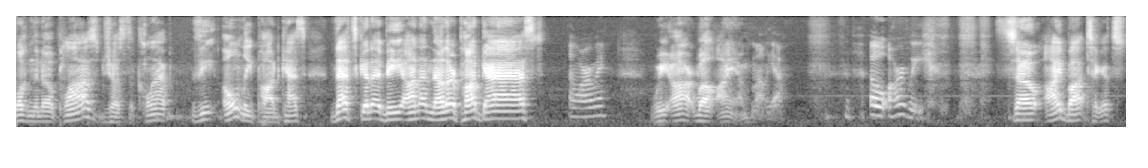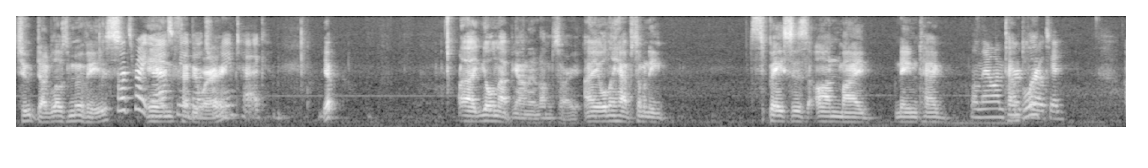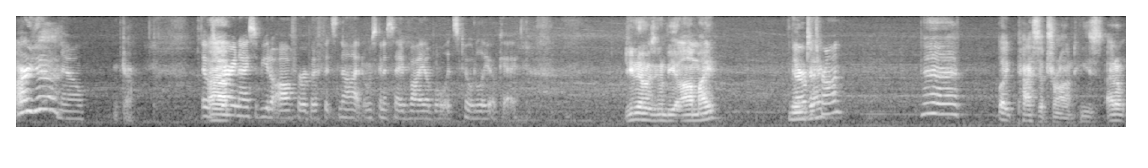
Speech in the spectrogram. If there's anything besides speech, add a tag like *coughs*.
Welcome to No Applause, Just the Clap, the only podcast that's gonna be on another podcast. Oh, are we? We are, well, I am. Well, yeah. *laughs* oh, are we? *laughs* So I bought tickets to Doug Loves Movies. Oh, that's right. You in asked me about your February. name tag. Yep. Uh, you'll not be on it. I'm sorry. I only have so many spaces on my name tag. Well, now I'm Template? heartbroken. Are you? No. Okay. It was Uh, very nice of you to offer, but if it's not, I was going to say viable, it's totally okay. Do you know who's gonna be on my name? Garbitron? Eh, like Passatron. He's I don't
